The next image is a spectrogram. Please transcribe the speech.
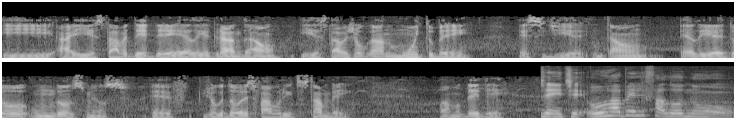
E aí estava Dedé, ele é grandão e estava jogando muito bem esse dia. Então ele é do, um dos meus é, jogadores favoritos também. Vamos Dedé. Gente, o Robin ele falou no,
